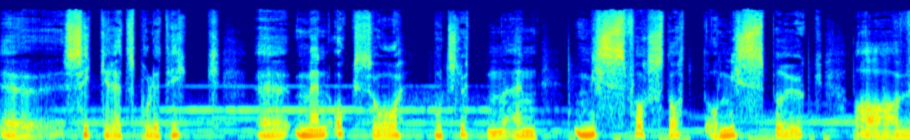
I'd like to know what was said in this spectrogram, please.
eh, sikkerhetspolitikk, men også mot slutten en misforstått og misbruk av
